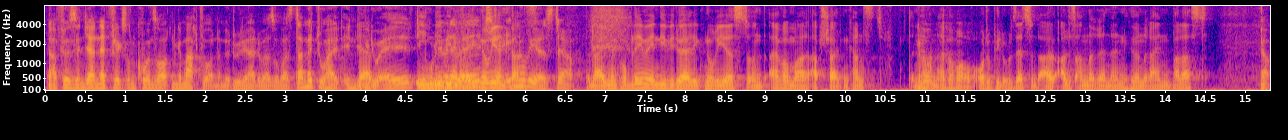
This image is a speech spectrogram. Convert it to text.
Dafür sind ja Netflix und Konsorten gemacht worden, damit du dir halt über sowas, damit du halt individuell die Probleme der individuell Welt ignorieren kannst. ignorierst. Ja. Deine eigenen Probleme individuell ignorierst und einfach mal abschalten kannst. Dein Genau. Hirn einfach mal auf Autopilot setzt und all- alles andere in dein Hirn reinballerst, ja.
